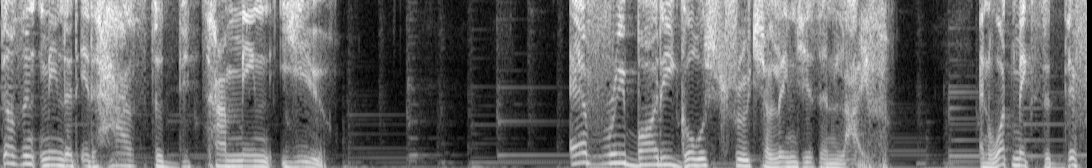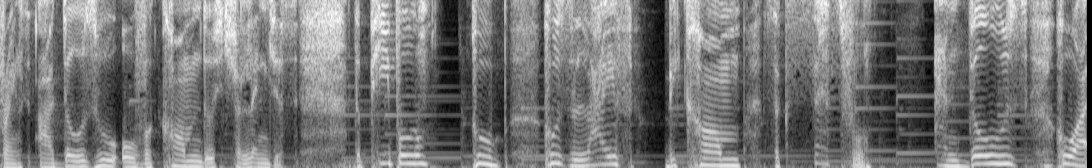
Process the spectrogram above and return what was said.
doesn't mean that it has to determine you. Everybody goes through challenges in life. And what makes the difference are those who overcome those challenges. The people who whose life become successful and those who are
